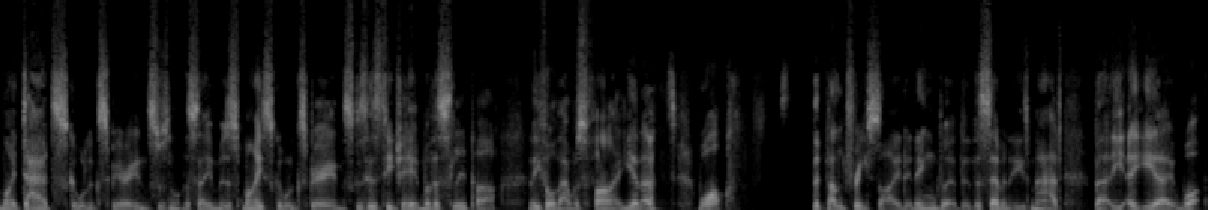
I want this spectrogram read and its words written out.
my dad's school experience was not the same as my school experience because his teacher hit him with a slipper and he thought that was fine. You know, what? The countryside in England in the seventies, mad. But you know what?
